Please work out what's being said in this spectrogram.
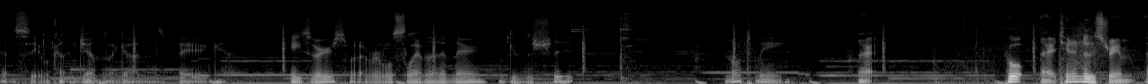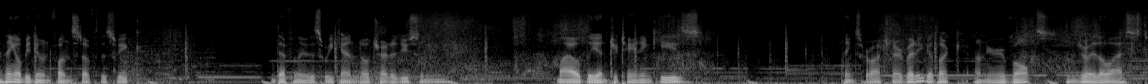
Let's see what kind of gems I got in this bag. Ace verse, whatever. We'll slam that in there. Who gives a shit? Not me. Alright. Cool. Alright, tune into the stream. I think I'll be doing fun stuff this week. Definitely this weekend. I'll try to do some mildly entertaining keys. Thanks for watching, everybody. Good luck on your vaults. Enjoy the last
